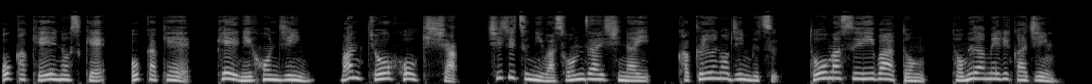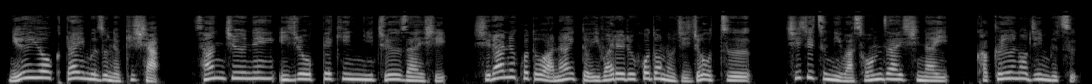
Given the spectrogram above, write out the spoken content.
岡慶之助、岡慶、慶日本人、満長法記者、史実には存在しない、架空の人物、トーマス・イーバートン、トム・アメリカ人、ニューヨーク・タイムズの記者、30年以上北京に駐在し、知らぬことはないと言われるほどの事情通、史実には存在しない、架空の人物、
